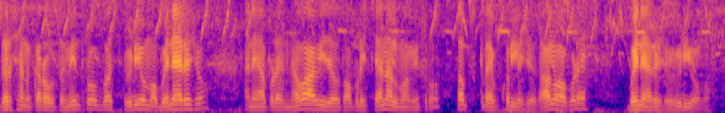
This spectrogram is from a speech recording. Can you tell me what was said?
દર્શન કરાવો. તો મિત્રો, બસ વિડીયોમાં બન્યા રહેશો અને આપણે નવા આવી જાઓ તો આપણી ચેનલમાં મિત્રો સબસ્ક્રાઈબ કરી લેજો. હાલો આપણે બન્યા રહીશું વિડીયોમાં.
